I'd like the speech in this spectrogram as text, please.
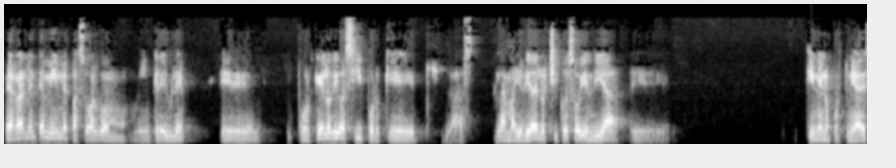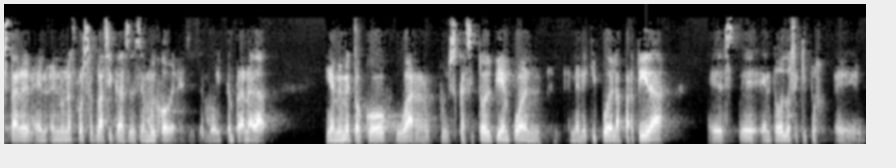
realmente a mí me pasó algo increíble. Eh, ¿Por qué lo digo así? Porque pues, la mayoría de los chicos hoy en día eh, tienen oportunidad de estar en, unas fuerzas básicas desde muy jóvenes, desde muy temprana edad. Y a mí me tocó jugar pues casi todo el tiempo en, el equipo de la partida, este, en todos los equipos eh,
